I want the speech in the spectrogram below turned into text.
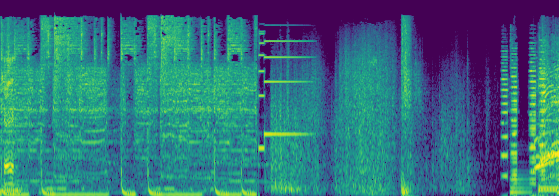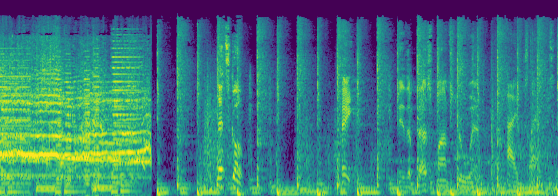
Okay. Let's go. Hey, may the best monster win. I plan to.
